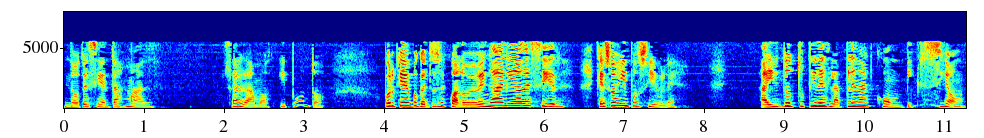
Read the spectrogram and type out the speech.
no te sientas mal, salgamos y punto. ¿Por qué? Porque entonces cuando me venga alguien a decir que eso es imposible, ahí no, tú tienes la plena convicción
